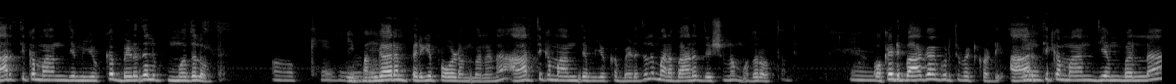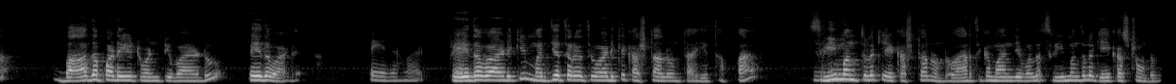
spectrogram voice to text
ఆర్థిక మాంద్యం యొక్క బిడదలు మొదలవుతాయి ఈ. బంగారం పెరిగిపోవడం వలన ఆర్థిక మాంద్యం యొక్క బిడదలు మన భారతదేశంలో మొదలవుతుంది మ్మ్. ఒకటి బాగా గుర్తుపెట్టుకోండి ఆర్థిక మాంద్యం వల్ల బాధపడేటువంటి వాడు పేదవాడే పేదవాడు పేదవాడికి మధ్యతరగతి వాడికి కష్టాలు ఉంటాయి తప్ప శ్రీమంతులకి ఏ కష్టాలు ఉండవు ఆర్థిక మాంద్యం వల్ల శ్రీమంతులకు ఏ కష్టం ఉండదు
